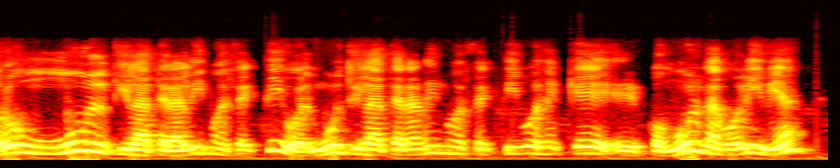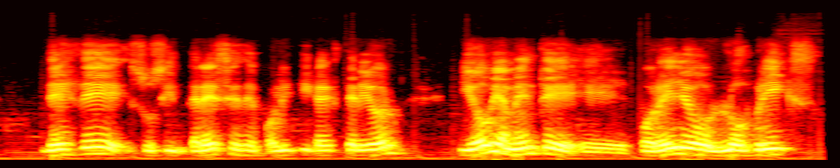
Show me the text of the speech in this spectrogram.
por un multilateralismo efectivo. El multilateralismo efectivo es el que eh, comulga Bolivia desde sus intereses de política exterior y obviamente eh, por ello los BRICS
